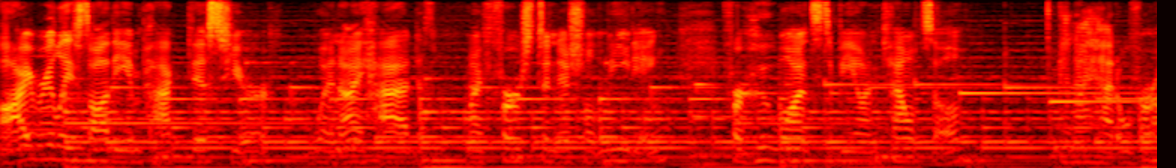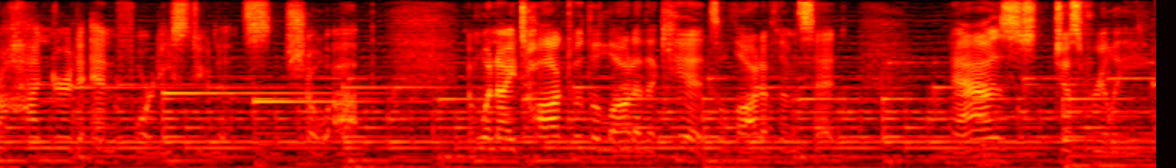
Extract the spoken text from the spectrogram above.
I really saw the impact this year when I had my first initial meeting for Who Wants to Be on Council, and I had over 140 students show up. And when I talked with a lot of the kids, a lot of them said, Naz just really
